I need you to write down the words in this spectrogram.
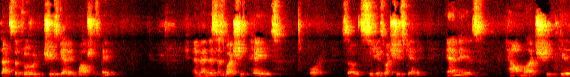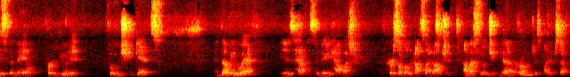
that's the food she's getting while she's mating. And then this is what she pays for it. So C is what she's getting. N is how much she gives the male per unit food she gets. And WF is happens to be how much her so-called outside option, how much food she can get on her own just by herself.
